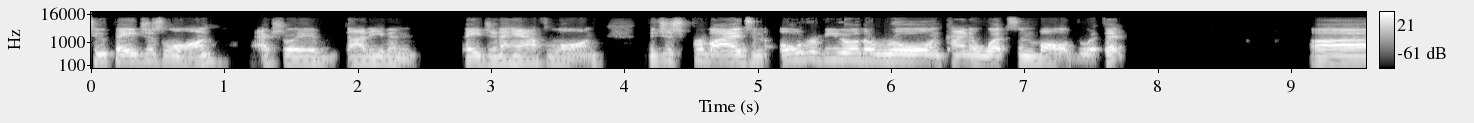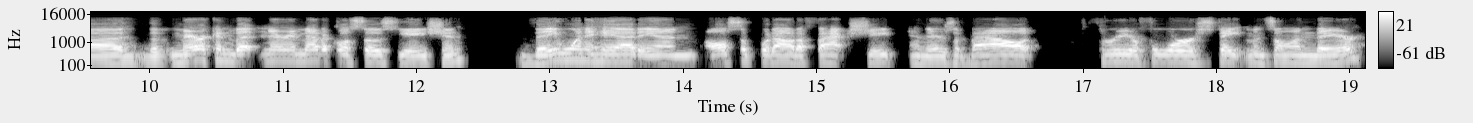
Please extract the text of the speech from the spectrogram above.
two pages long, actually not even page and a half long. It just provides an overview of the rule and kind of what's involved with it. Uh, the American Veterinary Medical Association, they went ahead and also put out a fact sheet, and there's about three or four statements on there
